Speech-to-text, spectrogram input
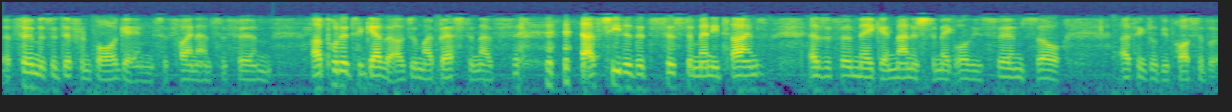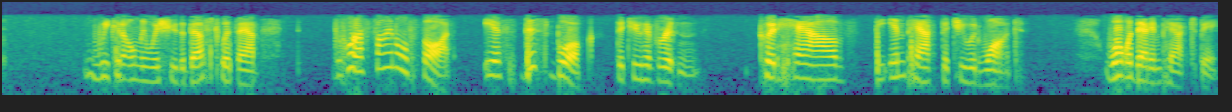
A film is a different ballgame to finance a film. I'll put it together. I'll do my best, and I've I've cheated the system many times as a filmmaker and managed to make all these films. So I think it'll be possible. We can only wish you the best with that. For a final thought, if this book that you have written could have the impact that you would want, what would that impact be?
